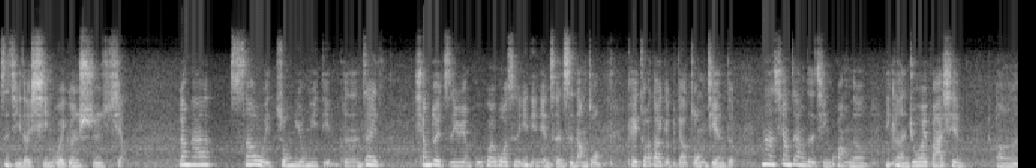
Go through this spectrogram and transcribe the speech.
自己的行为跟思想，让他稍微中庸一点，可能在。相对职员不会或是一点点诚实当中，可以抓到一个比较中间的。那像这样的情况呢，你可能就会发现，呃，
